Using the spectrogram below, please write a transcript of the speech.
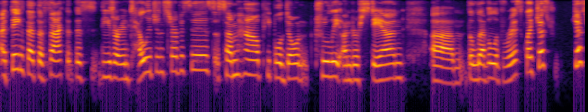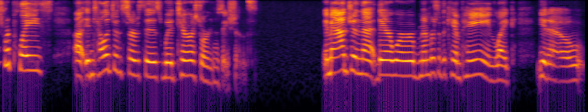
I think that the fact that this these are intelligence services somehow people don't truly understand um, the level of risk. Like just just replace uh, intelligence services with terrorist organizations. Imagine that there were members of the campaign like you know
